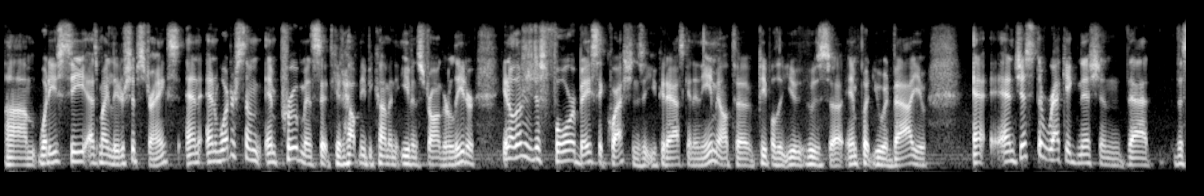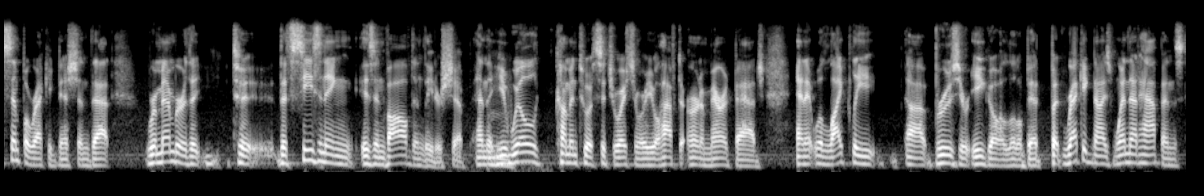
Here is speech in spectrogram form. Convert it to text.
Um, what do you see as my leadership strengths? And, and what are some improvements that could help me become an even stronger leader? You know, those are just four basic questions that you could ask in an email to people that you whose uh, input you would value. And, and just the recognition that the simple recognition that remember that to the seasoning is involved in leadership and that you will come into a situation where you'll have to earn a merit badge and it will likely uh, bruise your ego a little bit. But recognize when that happens.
